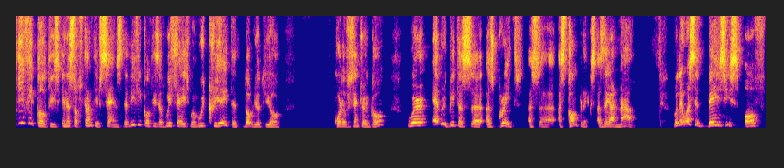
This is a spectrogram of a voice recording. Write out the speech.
difficulties in a substantive sense, the difficulties that we faced when we created WTO quarter of a century ago were every bit as, uh, as great, as, uh, as complex as they are now. But there was a basis of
